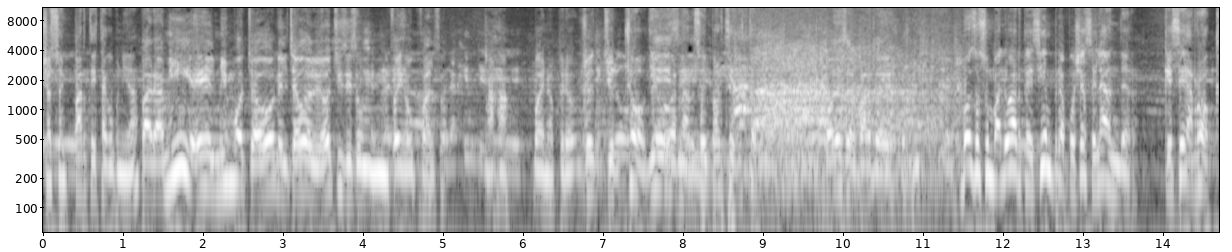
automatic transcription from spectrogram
Yo soy parte de esta comunidad. Para mí es el mismo chabón, el chavo del B8 y se hizo un Facebook falso. Ajá. Bueno, pero yo, yo, yo, Diego sí. soy parte de esto. Podés ser parte de esto. Vos sos un baluarte, siempre apoyás el under. Que sea rock.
